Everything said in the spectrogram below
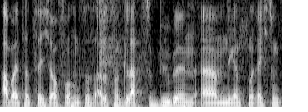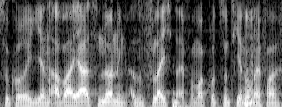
Arbeit tatsächlich auf uns, das alles noch glatt zu bügeln, ähm, die ganzen Rechnungen zu korrigieren. Aber ja, es ist ein Learning. Also vielleicht einfach mal kurz notieren ja. und einfach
